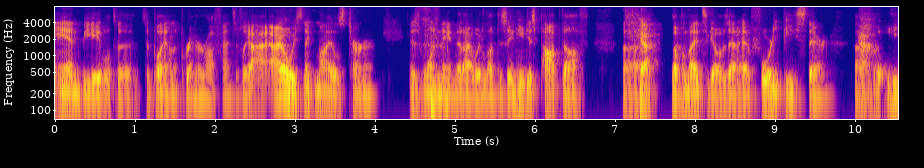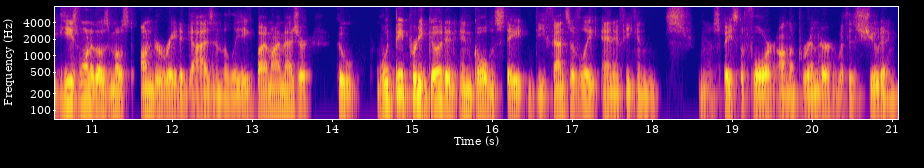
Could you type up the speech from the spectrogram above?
and be able to to play on the perimeter offensively? I, I always think Miles Turner is one name that I would love to see, and he just popped off uh, yeah. a couple nights ago. Was that I had 40 piece there. Uh, but he, he's one of those most underrated guys in the league by my measure, who would be pretty good in, in Golden State defensively. And if he can you know, space the floor on the perimeter with his shooting,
